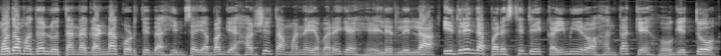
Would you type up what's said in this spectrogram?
ಮೊದಮೊದಲು ತನ್ನ ಗಂಡ ಕೊಡ್ತಿದ್ದ ಹಿಂಸೆಯ ಬಗ್ಗೆ ಹರ್ಷಿತಾ ಮನೆಯವರಿಗೆ ಹೇಳಿರ್ಲಿಲ್ಲ. ಇದರಿಂದ ಪರಿಸ್ಥಿತಿ ಕೈಮೀರೋ ಹಂತಕ್ಕೆ ಹೋಗಿತ್ತು.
